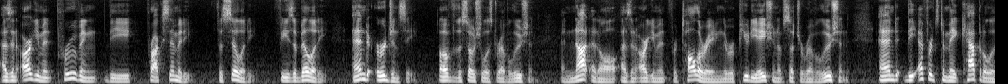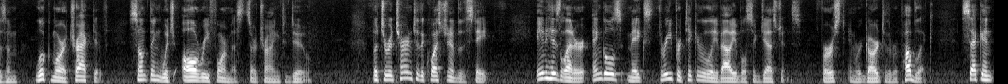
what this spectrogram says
as an argument proving the proximity, facility, feasibility, and urgency of the socialist revolution, and not at all as an argument for tolerating the repudiation of such a revolution and the efforts to make capitalism look more attractive, something which all reformists are trying to do. But to return to the question of the state, in his letter, Engels makes three particularly valuable suggestions. First, in regard to the Republic. Second,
